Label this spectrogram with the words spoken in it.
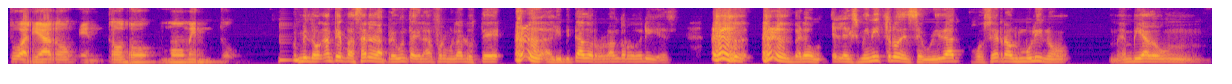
tu aliado en todo momento. Milton, antes de pasar a la pregunta que le va a formular usted al invitado Rolando Rodríguez, perdón, el exministro de Seguridad José Raúl Mulino me ha enviado un,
